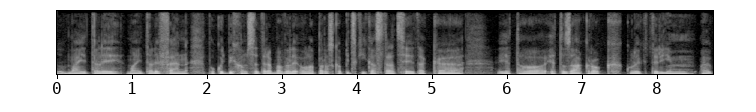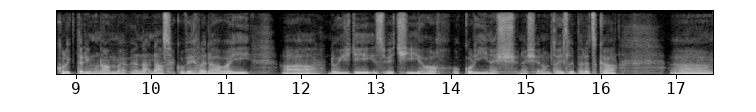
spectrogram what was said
majiteli, majiteli FEN. Pokud bychom se teda bavili o laparoskopické kastraci, tak je to, je to zákrok, kvůli, kterým, kvůli kterému nám, nás jako vyhledávají a dojíždějí i z většího okolí, než, než jenom tady z Liberecka. Uh,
